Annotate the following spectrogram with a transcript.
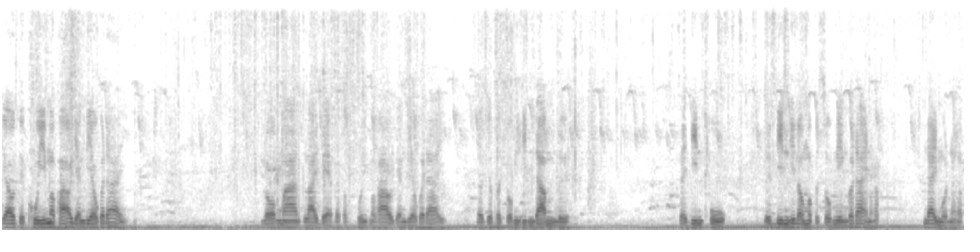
จะเอาแต่ขุยมะพร้าวอย่างเดียวก็ได้ ลองมาหลายแบบแล้วครับขุยมะพร้าวอย่างเดียวก็ได้ เราจะผสมดินดำหรือ ส่ดินปลูก หรือดินที่เรามาผสมเองก็ได้นะครับ ได้หมดนะครับ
